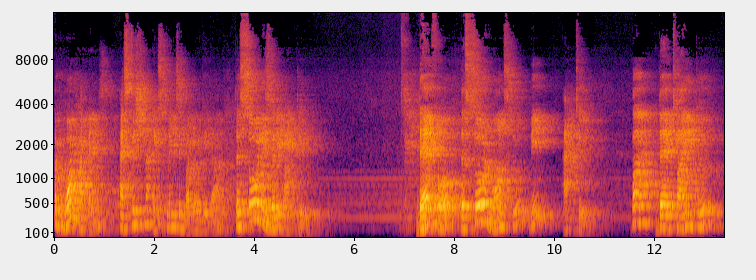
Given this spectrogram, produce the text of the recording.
But what happens, as Krishna explains in Bhagavad Gita, the soul is very active. Therefore, the soul wants to be active. But they are trying to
